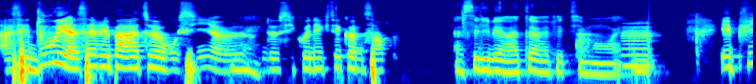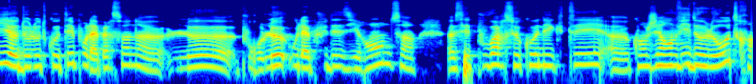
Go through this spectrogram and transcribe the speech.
assez doux et assez réparateur aussi de s'y connecter comme ça. Assez libérateur, effectivement, ouais. Mmh. Mmh. Et puis, de l'autre côté, pour la personne, le pour le ou la plus désirante, c'est de pouvoir se connecter, quand j'ai envie de l'autre.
